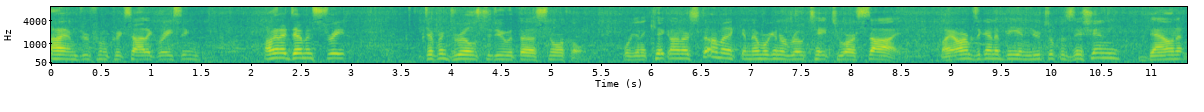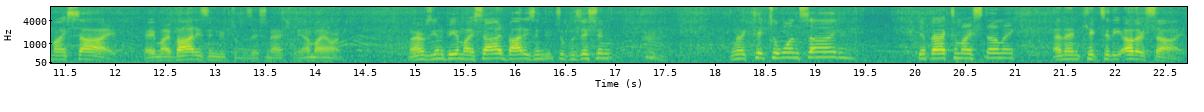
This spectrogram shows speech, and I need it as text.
Hi, I'm Drew from Quixotic Racing. I'm going to demonstrate different drills to do with the snorkel. We're going to kick on our stomach and then we're going to rotate to our side. My arms are going to be in neutral position down at my side. Okay, my body's in neutral position actually, not my arm. My arms are going to be at my side, body's in neutral position. I'm going to kick to one side, get back to my stomach, and then kick to the other side.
